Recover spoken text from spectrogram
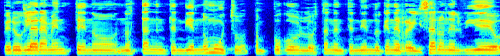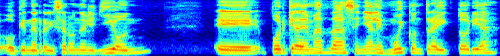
pero claramente no, no están entendiendo mucho, tampoco lo están entendiendo quienes revisaron el video o quienes revisaron el guion, eh, porque además da señales muy contradictorias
